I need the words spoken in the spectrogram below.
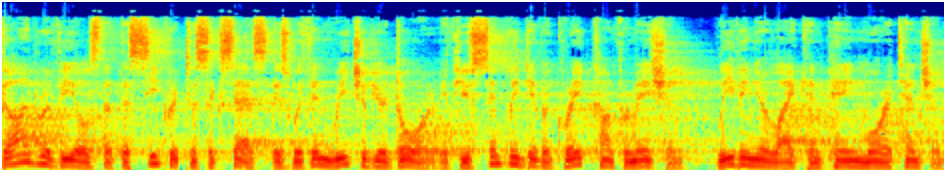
God reveals that the secret to success is within reach of your door if you simply give a great confirmation, leaving your like and paying more attention.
